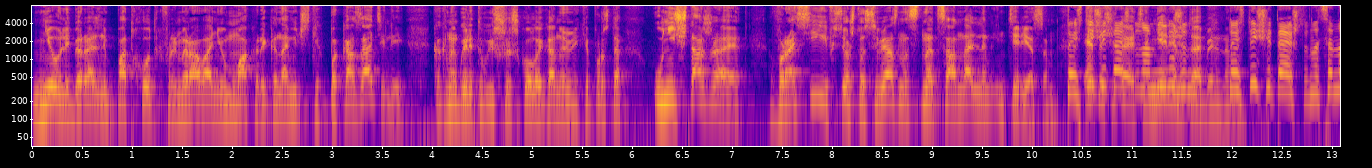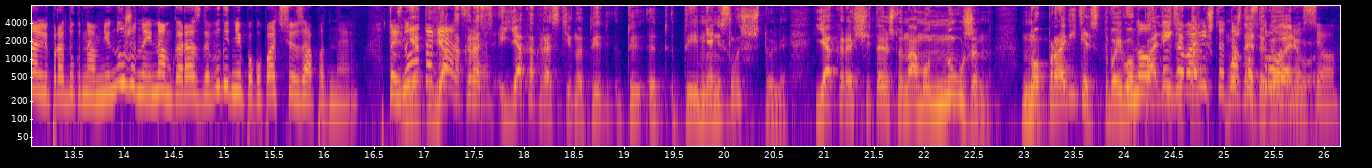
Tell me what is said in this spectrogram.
неолиберальный подход к формированию макроэкономических показателей, как нам говорит высшая школа экономики, просто уничтожает в России все, что связано с национальным интересом. То есть ты это считаешь, считается что нам не нужен... То есть ты считаешь, что национальный продукт нам не нужен, и нам гораздо выгоднее покупать все западное? То есть, ну, Нет, вот я как раз, я как раз, Тина, ты, ты, ты меня не слышишь, что ли? Я как раз считаю, что нам он нужен, но правительство, его Но ты политика... говоришь, что Можно так устроено договорю?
